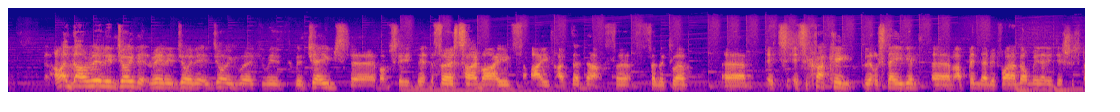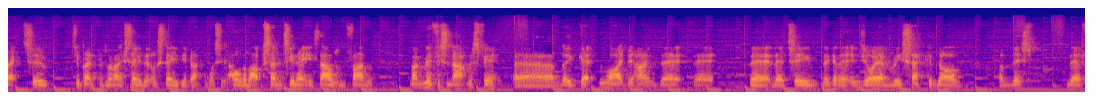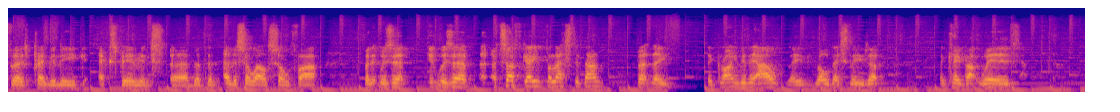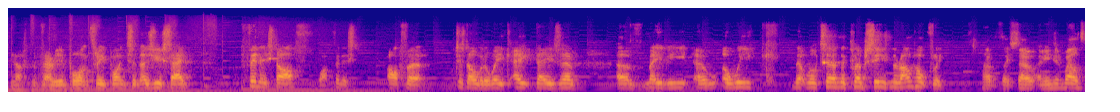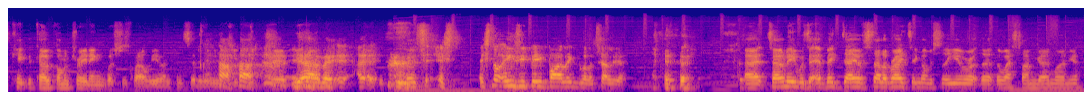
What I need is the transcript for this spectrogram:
I, I, really enjoyed it. Really enjoyed it. Enjoyed working with with James. Um, obviously, the, the, first time I've, I've I've done that for for the club. Um, it's it's a cracking little stadium. Um, I've been there before. I don't mean any disrespect to to Brentford when I say little stadium. I think what's it hold about 17, 18,000 fans magnificent atmosphere. Um, they get right behind their their their, their team. They're going to enjoy every second of of this their first Premier League experience. Uh, they've done ever so well so far, but it was a it was a, a tough game for Leicester, Dan. But they they grinded it out. They rolled their sleeves up and came back with you know very important three points. And as you said, finished off well finished off at just over the week, eight days of of maybe a, a week that will turn the club season around, hopefully. Hopefully so. And you did well to keep the co-commentary in English as well, you and considering. You, yeah, but it, it, it's, it's it's not easy being bilingual, I tell you. uh, Tony, was it a big day of celebrating? Obviously, you were at the, the West Ham game, weren't you?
